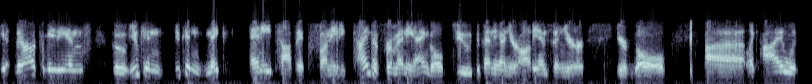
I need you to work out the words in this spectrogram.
yeah, there are comedians who you can you can make any topic funny, kind of from any angle, to depending on your audience and your your goal. Uh, like I would,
